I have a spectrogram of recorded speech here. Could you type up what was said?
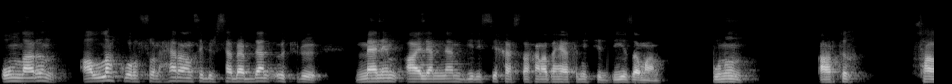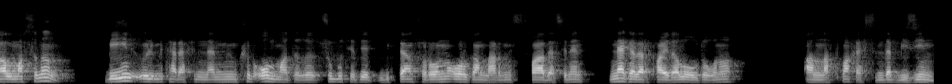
onların Allah qorusun hər hansı bir səbəbdən ötürü mənim ailəmdən birisi xəstəxanada həyatını itirdiyi zaman bunun artıq sağalmasının beyin ölümü tərəfindən mümkün olmadığı sübut edildikdən sonra onun orqanlarının istifadəsinin nə qədər faydalı olduğunu anlatmaq əslində bizim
